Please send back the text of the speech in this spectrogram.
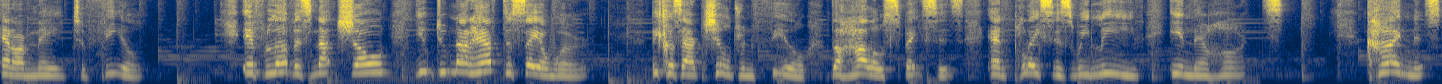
and are made to feel. If love is not shown, you do not have to say a word because our children feel the hollow spaces and places we leave in their hearts. Kindness,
